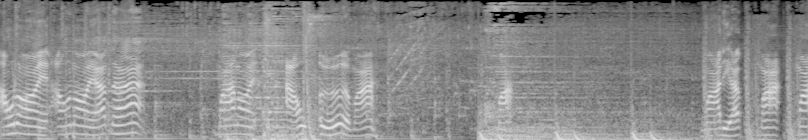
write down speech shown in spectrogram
เอาหน่อย เอาหน่อยครับนะฮะ มาหน่อย เอาเออมา มา มาดิครับ มา มา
